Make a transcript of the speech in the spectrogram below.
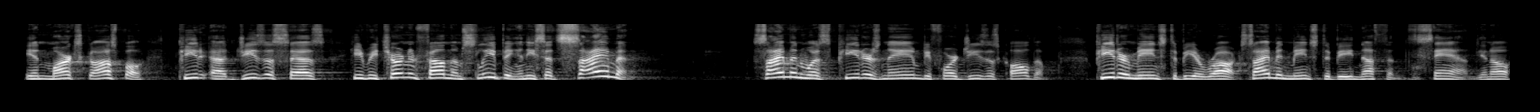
In Mark's gospel, Peter, uh, Jesus says he returned and found them sleeping, and he said, Simon. Simon was Peter's name before Jesus called him. Peter means to be a rock. Simon means to be nothing, sand, you know,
